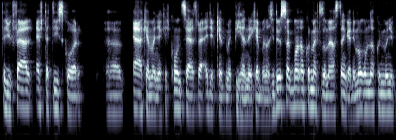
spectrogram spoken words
tegyük fel, este tízkor el kell menjek egy koncertre, egyébként meg pihennék ebben az időszakban, akkor meg tudom-e azt engedni magamnak, hogy mondjuk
